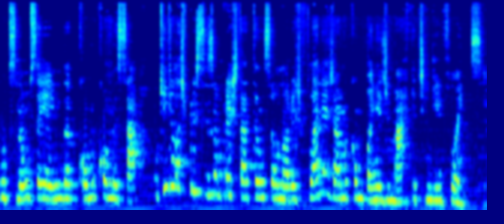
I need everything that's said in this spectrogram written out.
putz, não sei ainda como começar, o que, que elas precisam prestar atenção na hora de planejar uma campanha de marketing de influência?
